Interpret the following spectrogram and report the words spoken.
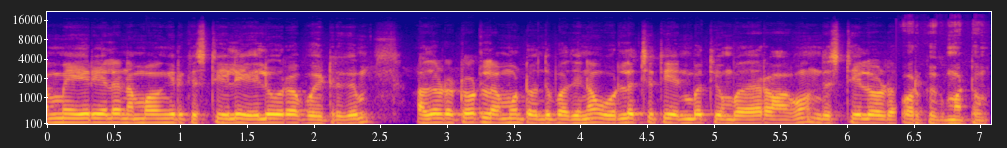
நம்ம ஏரியாவில் நம்ம வாங்கியிருக்க ஸ்டீலு எழுபது ரூபா போயிட்டுருக்கு. அதோட டோட்டல் அமௌண்ட் வந்து பார்த்திங்கன்னா ஒரு லட்சத்தி எண்பத்தி ஒன்பதாயிரம் ஆகும். இந்த ஸ்டீலோட ஒர்க்குக்கு மட்டும்.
